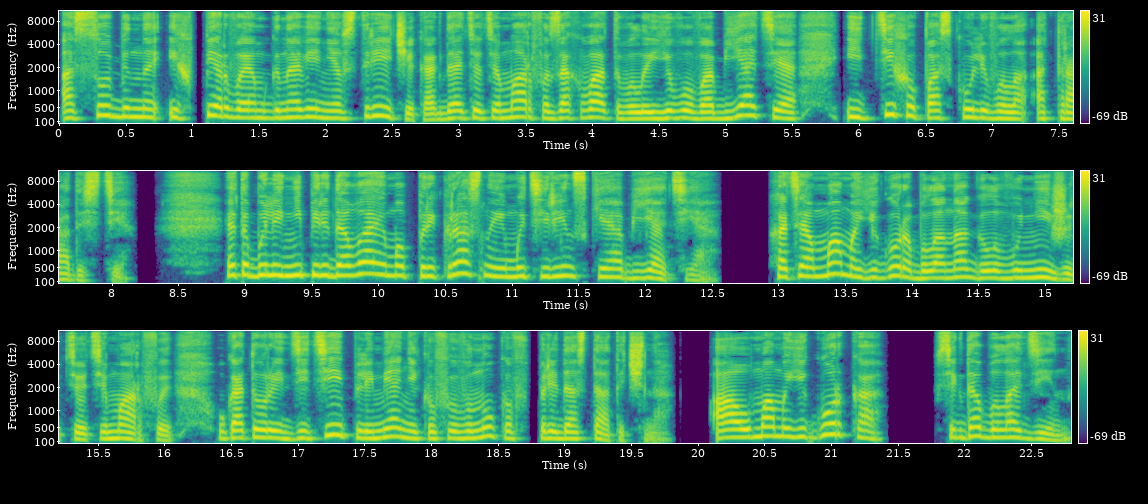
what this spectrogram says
Особенно их первое мгновение встречи, когда тетя Марфа захватывала его в объятия и тихо поскуливала от радости. Это были непередаваемо прекрасные материнские объятия хотя мама Егора была на голову ниже тети Марфы, у которой детей, племянников и внуков предостаточно. А у мамы Егорка всегда был один,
